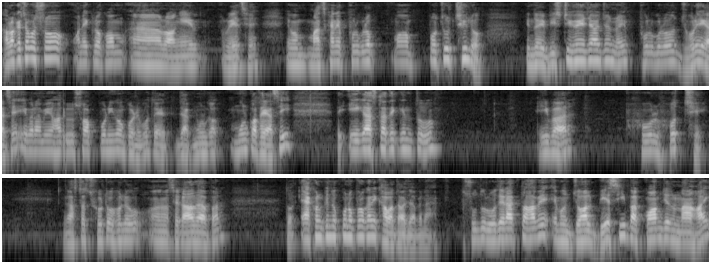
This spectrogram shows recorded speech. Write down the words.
আমার কাছে অবশ্য অনেক রকম রঙের রয়েছে এবং মাঝখানে ফুলগুলো প্রচুর ছিল, কিন্তু এই বৃষ্টি হয়ে যাওয়ার জন্যই ফুলগুলো ঝরে গেছে। এবার আমি হয়তো সব পনিংও করে নেব, তাই যাক, মূল মূল কথায় আসি। তো এই গাছটাতে কিন্তু এইবার ফুল হচ্ছে। গাছটা ছোট হলেও সেটা আলাদা ব্যাপার। তো এখন কিন্তু কোনো প্রকারই খাওয়া দেওয়া যাবে না। শুধু রোদে রাখতে হবে এবং জল বেশি বা কম যেন না হয়,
